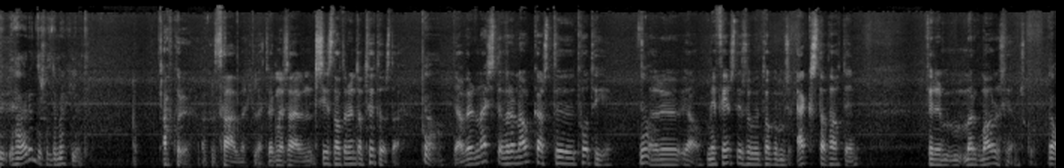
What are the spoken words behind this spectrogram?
það er enda svolítið merkilegt Af hverju? Af hverju það er merkilegt? Vegna þess að það er síðast þáttur undan 20. Já, Já, við erum næst, við erum nálgast uh, 20 Já. Það eru, já, mér finnst þess að við tókum ekstra þáttinn fyrir mörgum árum síðan, sko. Já,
